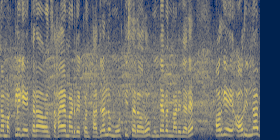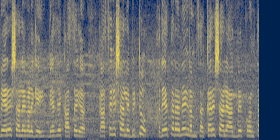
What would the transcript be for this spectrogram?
ನಮ್ಮ ಮಕ್ಕಳಿಗೆ ಈ ಥರ ಒಂದು ಸಹಾಯ ಮಾಡಬೇಕು ಅಂತ. ಅದರಲ್ಲೂ ಮೂರ್ತಿ ಸರ್ ಅವರು ಮುಂದೆ ಬಂದು ಮಾಡಿದ್ದಾರೆ. ಅವ್ರಿಗೆ ಅವ್ರು ಇನ್ನೂ ಬೇರೆ ಶಾಲೆಗಳಿಗೆ, ಬೇರೆ ಖಾಸಗಿ ಖಾಸಗಿ ಶಾಲೆ ಬಿಟ್ಟು ಅದೇ ಥರನೇ ನಮ್ಮ ಸರ್ಕಾರಿ ಶಾಲೆ ಆಗಬೇಕು ಅಂತ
